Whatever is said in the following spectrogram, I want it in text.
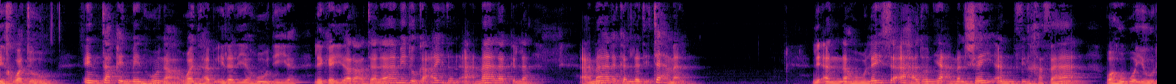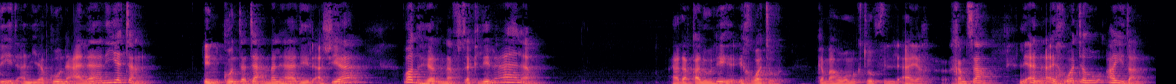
إخوته انتقل من هنا واذهب إلى اليهودية لكي يرى تلامذك أيضا أعمالك أعمالك التي تعمل. لأنه ليس أحد يعمل شيئا في الخفاء وهو يريد أن يكون علانية. إن كنت تعمل هذه الأشياء واظهر نفسك للعالم. هذا قالوا ليه إخوته كما هو مكتوب في الآية خمسة لأن إخوته أيضا.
